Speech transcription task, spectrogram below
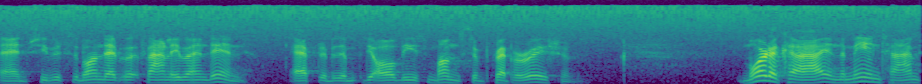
And she was the one that finally went in after the, the, all these months of preparation. Mordecai, in the meantime,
